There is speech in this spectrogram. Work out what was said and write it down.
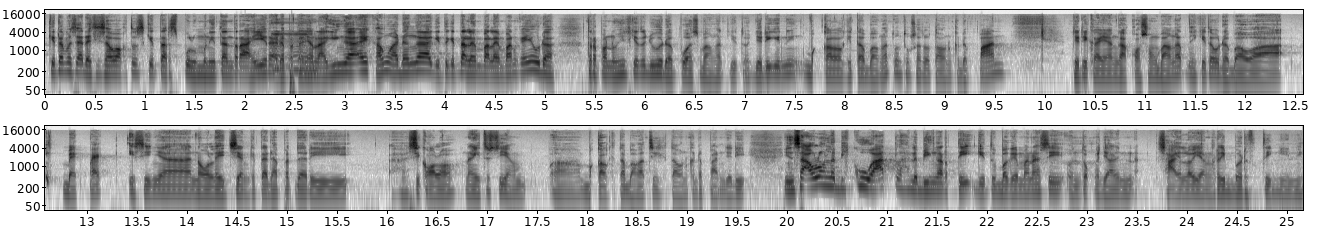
kita masih ada sisa waktu sekitar 10 menitan terakhir. Ada pertanyaan lagi nggak? Eh kamu ada nggak? Gitu kita lempar-lempar kayaknya udah terpenuhi. Kita juga udah puas banget gitu. Jadi ini bekal kita banget untuk satu tahun ke depan. Jadi kayak nggak kosong banget nih. Kita udah bawa backpack. Isinya knowledge yang kita dapat dari eh, psikolog nah itu sih yang eh, bekal kita banget sih tahun ke depan jadi insya Allah lebih kuat lah lebih ngerti gitu bagaimana sih untuk ngejalin silo yang rebirthing ini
